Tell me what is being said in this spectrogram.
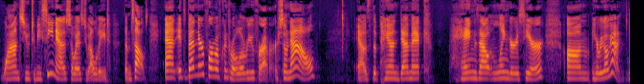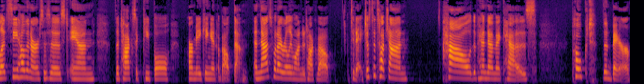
wants you to be seen as so as to elevate themselves. And it's been their form of control over you forever. So now, as the pandemic hangs out and lingers here, um, here we go again. Let's see how the narcissist and the toxic people are making it about them. And that's what I really wanted to talk about today, just to touch on how the pandemic has poked the bear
